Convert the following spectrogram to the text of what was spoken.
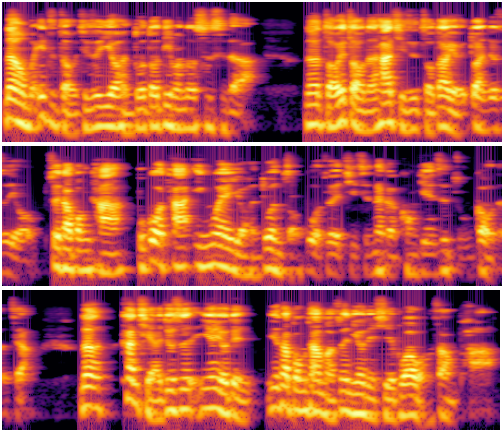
那我们一直走，其实也有很多都地方都湿湿的啦。那走一走呢，它其实走到有一段就是有隧道崩塌，不过它因为有很多人走过，所以其实那个空间是足够的。这样，那看起来就是因为有点，因为它崩塌嘛，所以你有点斜坡要往上爬。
